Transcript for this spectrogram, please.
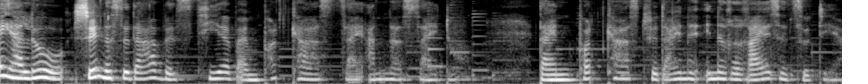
Hey, hallo, schön, dass du da bist, hier beim Podcast Sei anders, sei du. Dein Podcast für deine innere Reise zu dir.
